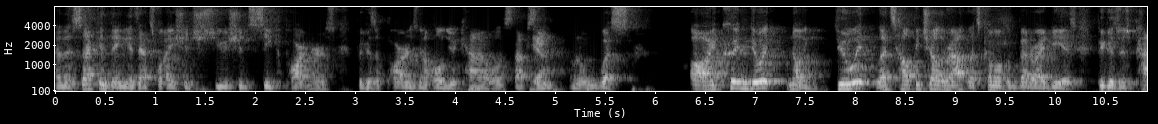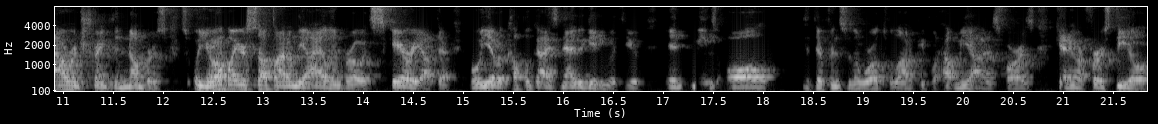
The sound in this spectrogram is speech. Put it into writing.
And the second thing is that's why you should you should seek partners because a partner is going to hold you accountable and stop saying yeah. I'm going to wuss. Oh, I couldn't do it. No, do it. Let's help each other out. Let's come up with better ideas because there's power and strength in numbers. So when you're all by yourself out on the island, bro, it's scary out there. But when you have a couple guys navigating with you, it means all the difference in the world to a lot of people. Help me out as far as getting our first deal,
